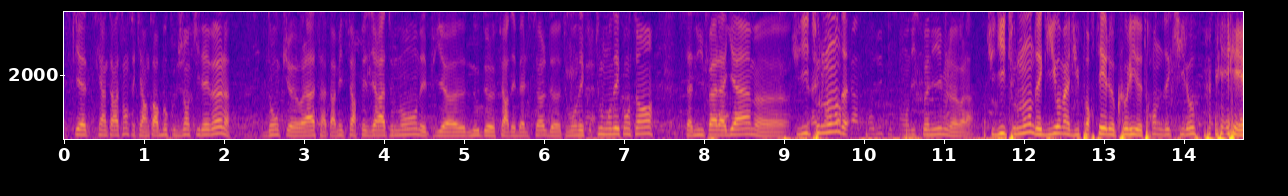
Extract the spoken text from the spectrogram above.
ce, qui est, ce qui est intéressant, c'est qu'il y a encore beaucoup de gens qui les veulent. Donc euh, voilà, ça a permis de faire plaisir à tout le monde et puis euh, nous de faire des belles soldes. Tout le monde est, tout le monde est content, ça nuit pas à la gamme. Euh, tu dis tout le monde plein de produits qui sont disponibles, voilà. Tu dis tout le monde, Guillaume a dû porter le colis de 32 kilos et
